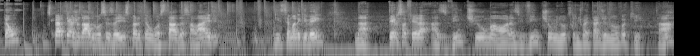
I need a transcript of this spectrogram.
Então, espero ter ajudado vocês aí, espero que tenham gostado dessa live. E semana que vem, na terça-feira, às 21 horas e 21 minutos, a gente vai estar de novo aqui, tá?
